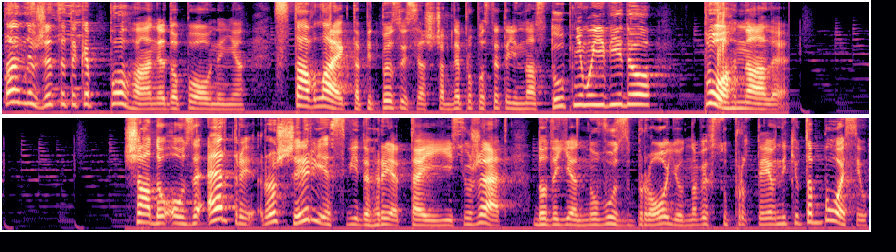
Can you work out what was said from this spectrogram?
Та невже це таке погане доповнення? Став лайк та підписуйся, щоб не пропустити і наступні мої відео. Погнали! Shadow of the Erdtree розширює світ гри та її сюжет, додає нову зброю, нових супротивників та босів.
